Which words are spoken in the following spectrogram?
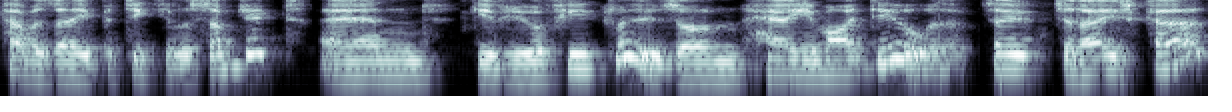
covers a particular subject and gives you a few clues on how you might deal with it. So today's card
